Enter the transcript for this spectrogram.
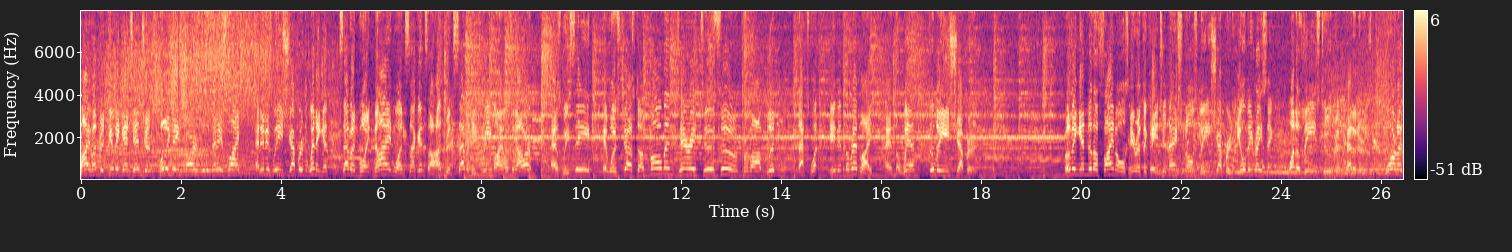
500 cubic inch engines pulling these cars to the finish line, and it is Lee Shepherd winning it. 7.91 seconds, 173 miles an hour. As we see, it was just a momentary too soon for Bob Glidden. That's what gave him the red light and the win to Lee Shepherd. Moving into the finals here at the Cajun Nationals, Lee Shepherd. He'll be racing one of these two competitors. Warren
